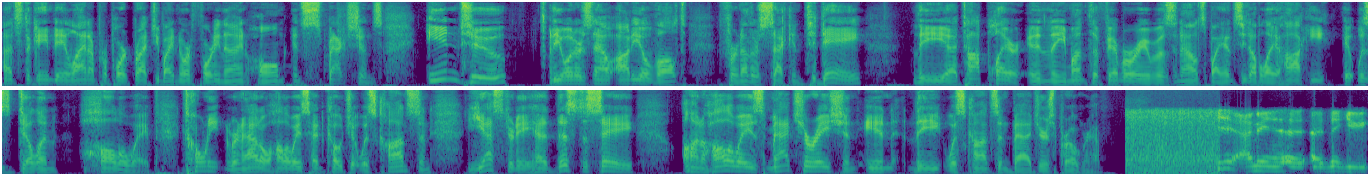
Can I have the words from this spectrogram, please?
That's the game day lineup report brought to you by North 49 Home Inspections. Into the Oilers Now audio vault for another second. Today, the uh, top player in the month of February was announced by NCAA Hockey. It was Dylan Holloway. Tony Granato, Holloway's head coach at Wisconsin, yesterday had this to say on Holloway's maturation in the Wisconsin Badgers program. Yeah, I mean, I think you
